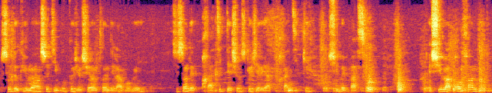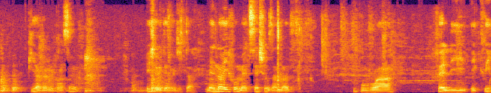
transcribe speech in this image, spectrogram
ce document, ce e-book que je suis en train d'élaborer, ce sont des pratiques, des choses que j'ai à pratiquer sur mes patients et sur ma propre femme qui avait le cancer. Et j'ai eu des résultats. Maintenant, il faut mettre ces choses en ordre pour pouvoir faire lire, écrire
